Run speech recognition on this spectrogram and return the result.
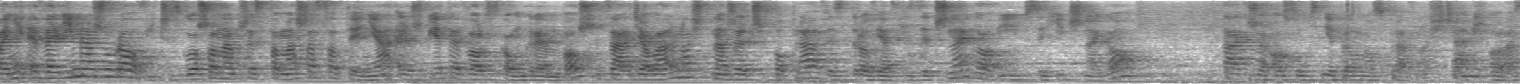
Pani Ewelina Żurowicz, zgłoszona przez Tomasza Sotynia, Elżbietę Wolską-Grębosz za działalność na rzecz poprawy zdrowia fizycznego i psychicznego, także osób z niepełnosprawnościami oraz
